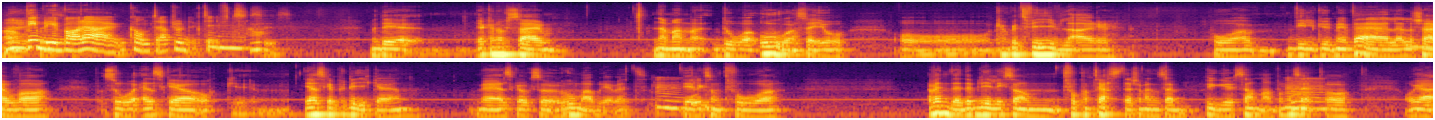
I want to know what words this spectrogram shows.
Ja, Det blir ju bara kontraproduktivt. Precis. Men det, jag kan också säga när man då oroar sig och, och kanske tvivlar på vill Gud mig väl eller så här och vad, så älskar jag och jag älskar predikaren men jag älskar också romarbrevet. Mm. Det är liksom två jag vet inte, det blir liksom två kontraster som ändå så bygger samman på något Mm. sätt. Och, och jag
